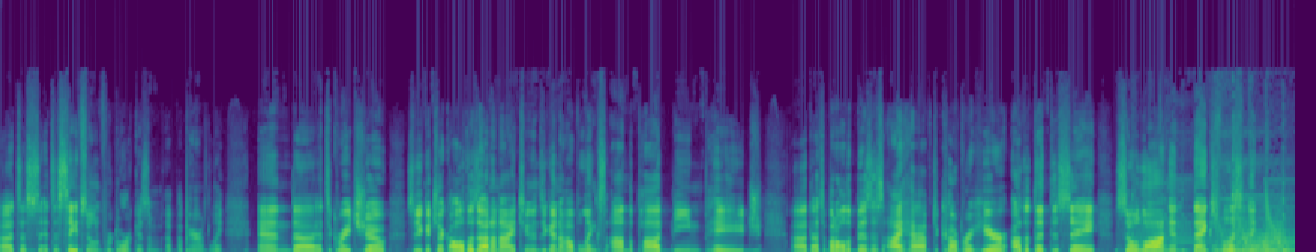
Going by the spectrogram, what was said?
Uh, it's a it's a safe zone for dorkism apparently, and uh, it's a great show. So you can check all those out on iTunes. Again, I'll have links on the Podbean page. Uh, that's about all the business I have to cover here, other than to say so long and thanks for listening.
